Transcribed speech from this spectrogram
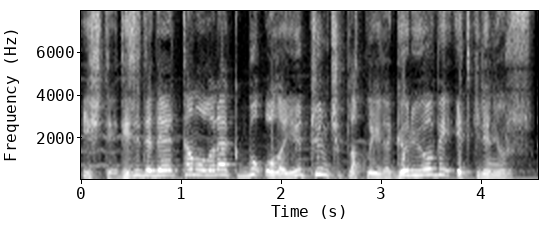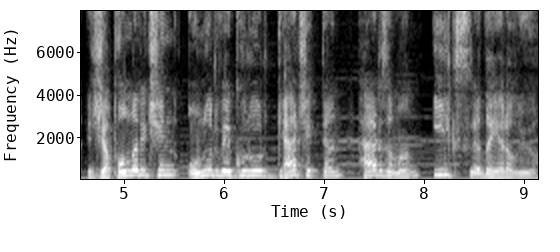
İşte dizide de tam olarak bu olayı tüm çıplaklığıyla görüyor ve etkileniyoruz. Japonlar için onur ve gurur gerçekten her zaman ilk sırada yer alıyor.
